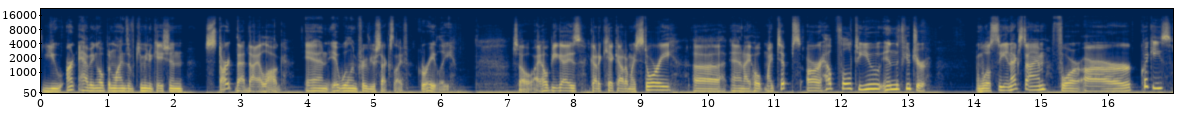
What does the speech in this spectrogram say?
you aren't having open lines of communication, start that dialogue and it will improve your sex life greatly. So I hope you guys got a kick out of my story, uh, and I hope my tips are helpful to you in the future. And we'll see you next time for our quickies.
